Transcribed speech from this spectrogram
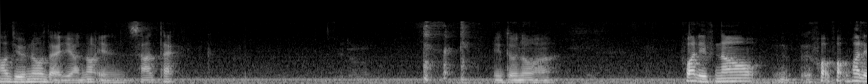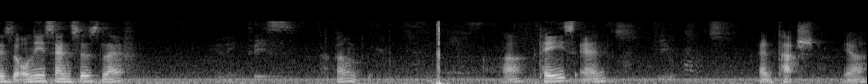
How do you know that you are not in Suntec? You don't know. You don't know, huh? What if now? What, what, what is the only senses left? Taste, Um, huh? Taste and feel. and touch. Yeah.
